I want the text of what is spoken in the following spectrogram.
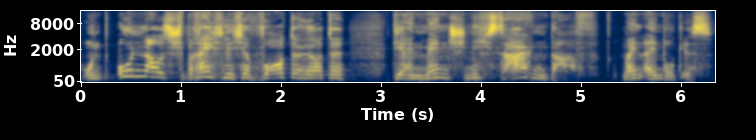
und unaussprechliche Worte hörte, die ein Mensch nicht sagen darf. Mein Eindruck ist,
